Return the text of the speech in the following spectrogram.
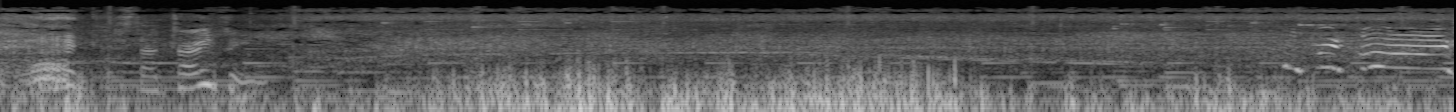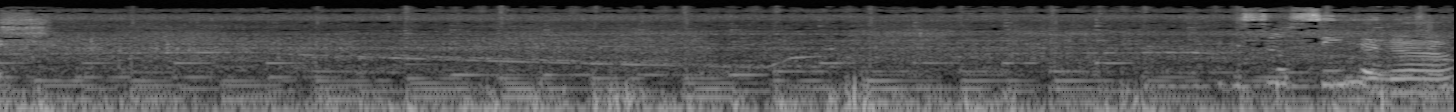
the heck? Stop driving. Oh my gosh! You can still see him. know.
